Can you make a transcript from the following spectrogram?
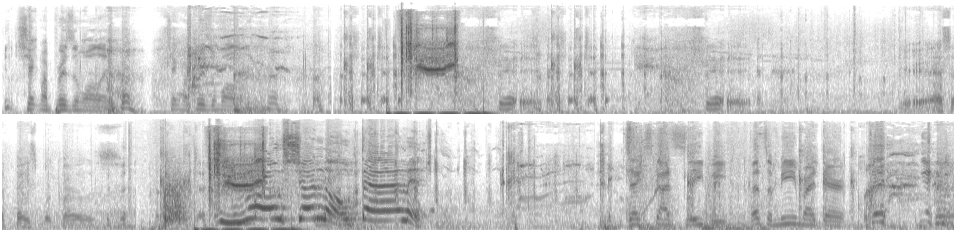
Check my prison wallet. Check my prison wallet. Yeah, that's a Facebook post. Emotional damage. Tex got sleepy. That's a meme right there.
